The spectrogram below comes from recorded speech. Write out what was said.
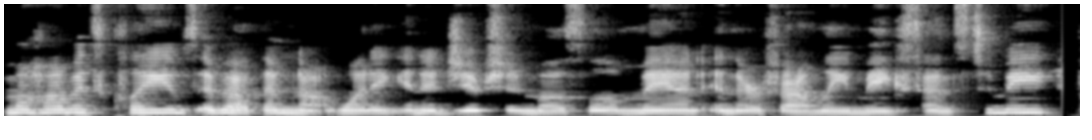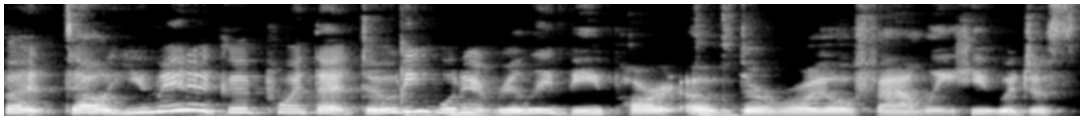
Muhammad's claims about them not wanting an Egyptian Muslim man in their family make sense to me. But, Del, you made a good point that Dodi wouldn't really be part of the royal family. He would just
